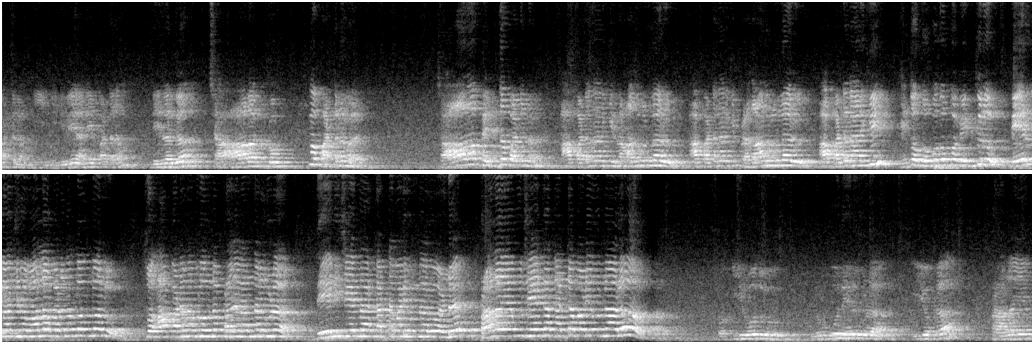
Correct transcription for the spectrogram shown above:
పట్టణం. ఈ నినివే అనే పట్టణం నిజంగా చాలా గొప్ప పట్టణం అది. చాలా పెద్ద పట్టణం. ఆ పట్టణానికి రాజులు ఉన్నారు ఆ పట్టణానికి ప్రధానులు ఉన్నారు ఆ పట్టణానికి ఎంతో గొప్ప గొప్ప వ్యక్తులు పేరుగాంచిన వాళ్ళు ఆ పట్టణంలో ఉన్నారు. సో ఆ పట్టణంలో ఉన్న ప్రజలందరూ కూడా దేని చేత కట్టబడి ఉన్నారు అంటే ప్రళయం చేత కట్టబడి ఉన్నారు. సో ఈరోజు నువ్వు నేను కూడా ఈ యొక్క ప్రళయం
